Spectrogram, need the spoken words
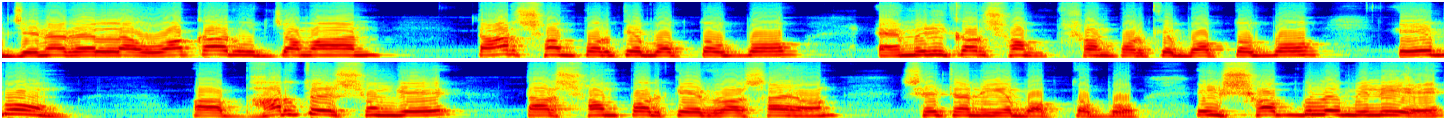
general Waker Uzzaman তার সম্পর্কে বক্তব্য, আমেরিকার সম্পর্কে বক্তব্য এবং ভারতের সঙ্গে তার সম্পর্কের রসায়ন সেটা নিয়ে বক্তব্য। এই সবগুলো মিলিয়ে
